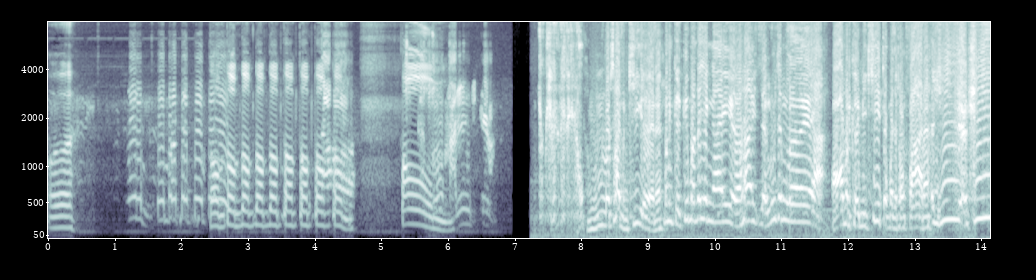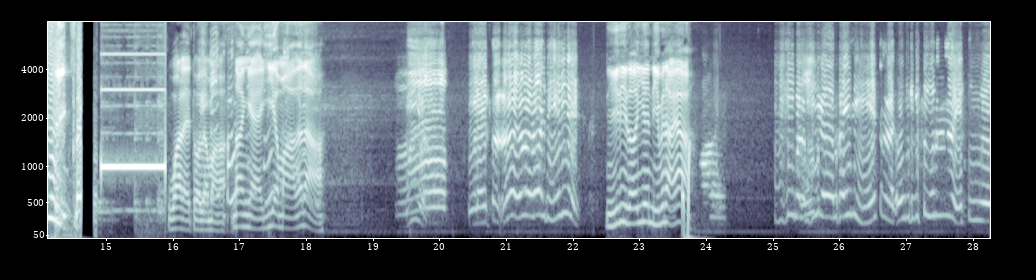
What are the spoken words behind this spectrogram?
เออ เออต้มต้มต้มต้มต้มต้มต้มต้มต้มต้มต้มต้มขันอืมรสชาติเหมือนขี้เลยนะ มันเกิดขึ้นมาได้ยังไงเหรอฮะ อยากรู้จังเลยอะ อ๋อ มันเคยมีขี้ตกมาจากท้องฟ้านะไอ้เหี้ยขี้แล้วกูว่าอะไรตัวอะไรมา นั่นไงเฮียมาแล้วน่ะดูเลยเอ้ยเอ้ยเอ้ยหนีดิหนีดิเราเฮียหนีไปไหนอะหนีมาหนีเลยใครหนีตัดโอ้กูจะไปซื้อได้คุยหนี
